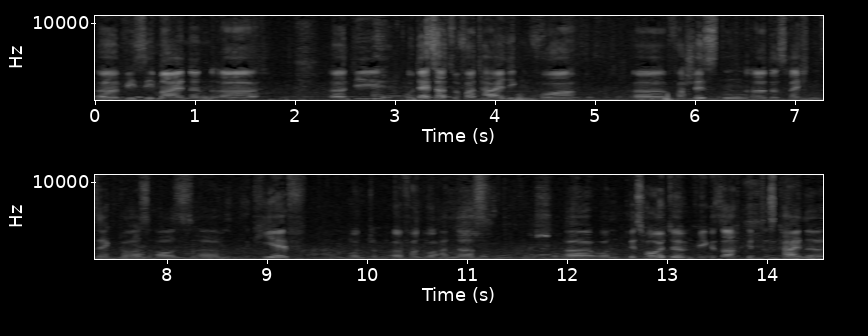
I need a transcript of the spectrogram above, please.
äh, wie sie meinen, äh, äh, die Odessa zu verteidigen vor äh, Faschisten des rechten Sektors aus ähm, Kiew und von woanders. Und bis heute, wie gesagt, gibt es keine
